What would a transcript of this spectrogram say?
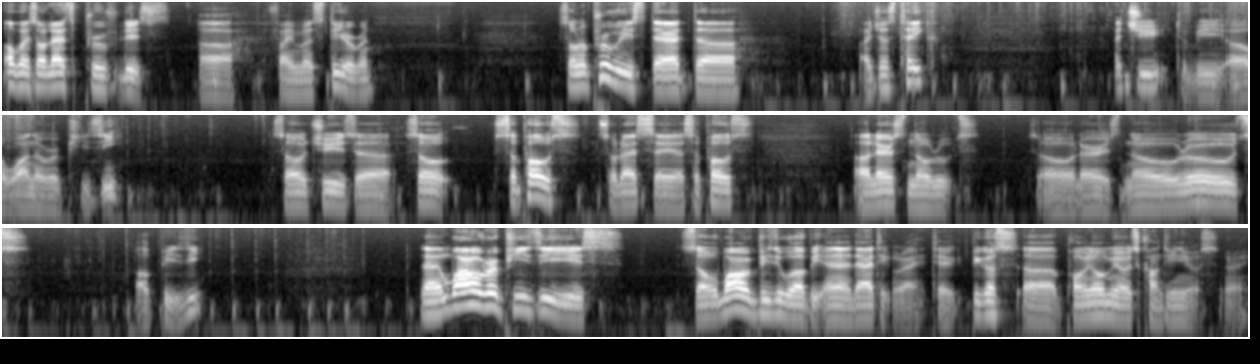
Okay, so let's prove this uh famous theorem. So the proof is that uh, I just take G to be uh, 1 over PZ. So G is uh, so suppose so let's say uh, suppose uh, there's no roots. So there is no roots of PZ. Then 1 over PZ is so 1 over PZ will be analytic, right? Because uh, polynomial is continuous, right?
